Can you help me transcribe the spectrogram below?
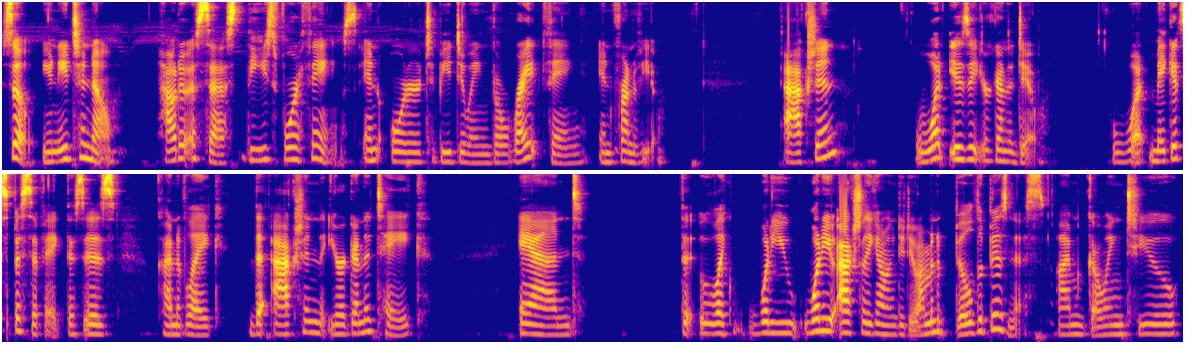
So you need to know how to assess these four things in order to be doing the right thing in front of you. Action. What is it you're going to do? What make it specific. This is kind of like the action that you're going to take and the, like what are you what are you actually going to do? I'm going to build a business. I'm going to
